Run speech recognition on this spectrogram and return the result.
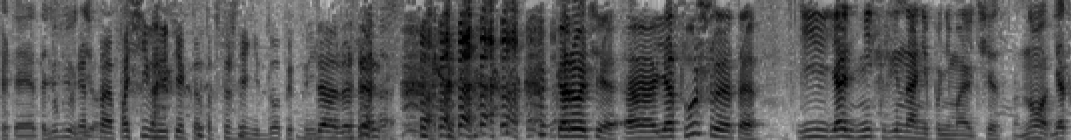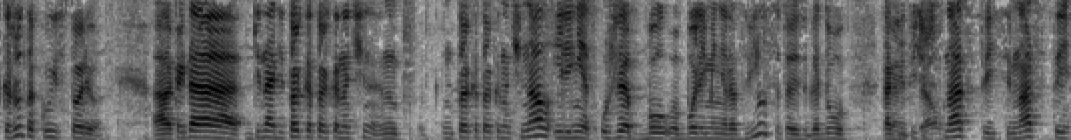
Хотя я это люблю Это делать. пассивный эффект от обсуждений доты, в принципе. Да, да, да. Короче, э, я слушаю это, и я ни хрена не понимаю, честно. Но я скажу такую историю. А, Когда Геннадий только-только начи- только-только начинал, или нет, уже бо- более-менее развился, то есть в году Кончал. 2016-2017,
